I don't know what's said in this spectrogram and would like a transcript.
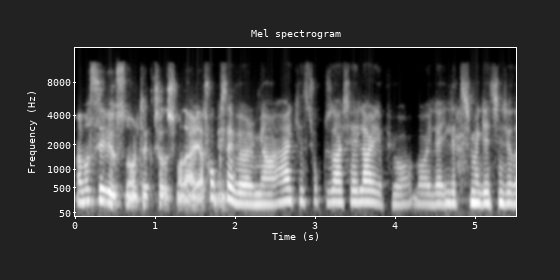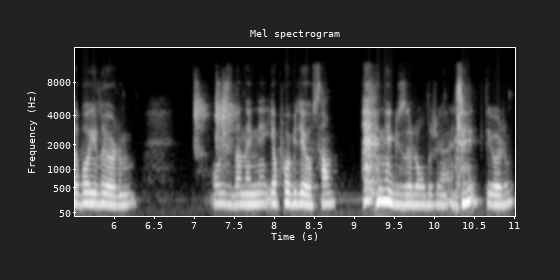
Ama seviyorsun ortak çalışmalar yapmayı. Çok seviyorum ya. Herkes çok güzel şeyler yapıyor. Böyle iletişime geçince de bayılıyorum. O yüzden hani yapabiliyorsam ne güzel olur yani diyorum.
